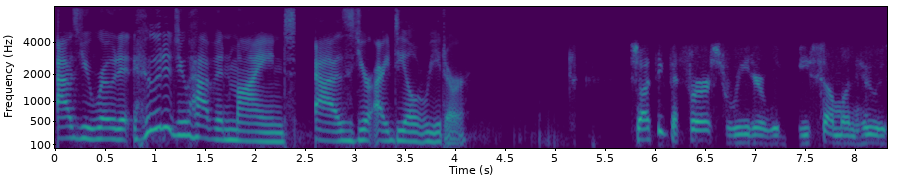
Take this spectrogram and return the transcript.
as you wrote it, who did you have in mind as your ideal reader? So I think the first reader would be someone who is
